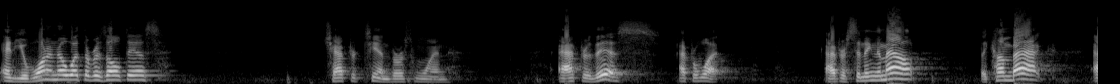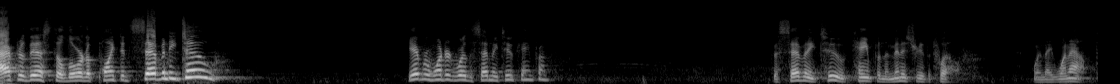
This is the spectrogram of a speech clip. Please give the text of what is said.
And you want to know what the result is? Chapter 10, verse 1. After this, after what? After sending them out, they come back. After this, the Lord appointed 72. You ever wondered where the 72 came from? The 72 came from the ministry of the 12 when they went out.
